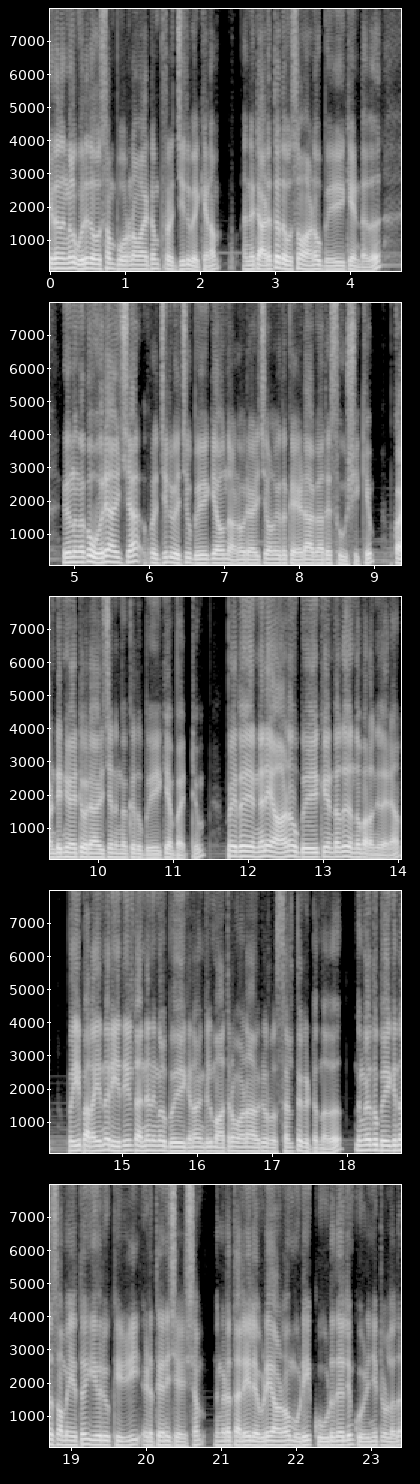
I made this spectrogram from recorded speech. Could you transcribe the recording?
ഇത് നിങ്ങൾ ഒരു ദിവസം പൂർണമായിട്ടും ഫ്രിഡ്ജിൽ വെക്കണം. എന്നിട്ട് അടുത്ത ദിവസമാണ് ഉപയോഗിക്കേണ്ടത്. ഇത് നിങ്ങൾക്ക് ഒരാഴ്ച ഫ്രിഡ്ജിൽ വെച്ച് ഉപയോഗിക്കാവുന്നതാണ്. ഒരാഴ്ചയോളം ഇത് കേടാകാതെ സൂക്ഷിക്കും. കണ്ടിന്യൂ ആയിട്ട് ഒരാഴ്ച നിങ്ങൾക്ക് ഇത് ഉപയോഗിക്കാൻ പറ്റും. അപ്പോൾ ഇത് എങ്ങനെയാണ് ഉപയോഗിക്കേണ്ടത് എന്ന് പറഞ്ഞു തരാം. അപ്പോൾ ഈ പറയുന്ന രീതിയിൽ തന്നെ നിങ്ങൾ ഉപയോഗിക്കണമെങ്കിൽ മാത്രമാണ് ആ ഒരു റിസൾട്ട് കിട്ടുന്നത്. നിങ്ങളിത് ഉപയോഗിക്കുന്ന സമയത്ത് ഈ ഒരു കിഴി എടുത്തതിന് ശേഷം നിങ്ങളുടെ തലയിൽ എവിടെയാണോ മുടി കൂടുതലും കുഴിഞ്ഞിട്ടുള്ളത്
